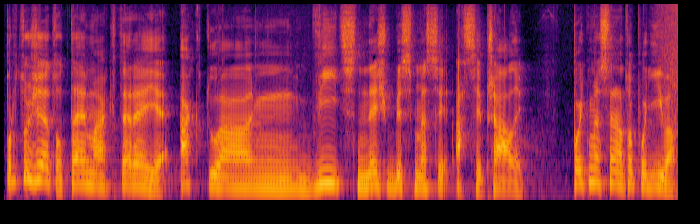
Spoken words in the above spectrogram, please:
protože je to téma, které je aktuální víc, než bychom si asi přáli. Pojďme se na to podívat.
